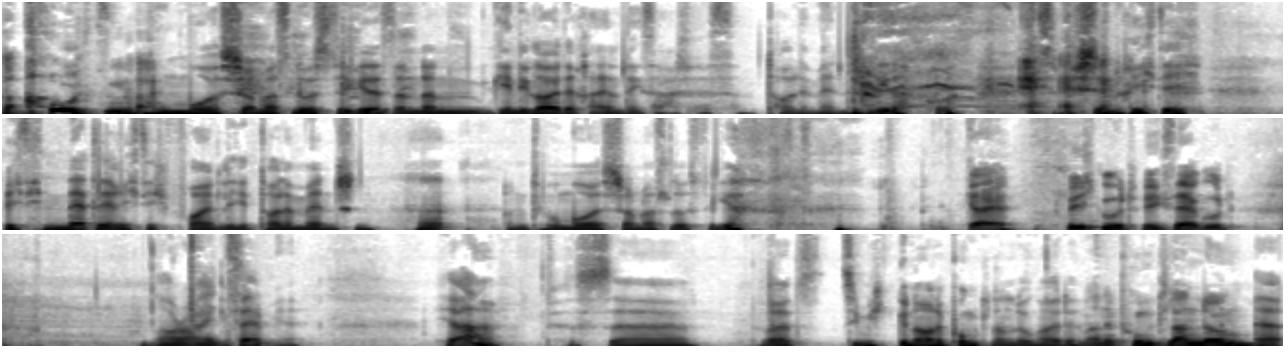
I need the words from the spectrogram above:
Außen. Humor ist schon was Lustiges und dann gehen die Leute rein und denken so, "Ah, das sind tolle Menschen, die da Das sind bestimmt richtig, richtig nette, richtig freundliche, tolle Menschen. Ja. Und Humor ist schon was Lustiges. Geil. Finde ich gut, finde ich sehr gut. Alright. Gefällt mir. Ja, das äh, war jetzt ziemlich genau eine Punktlandung heute. War eine Punktlandung. Ja,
